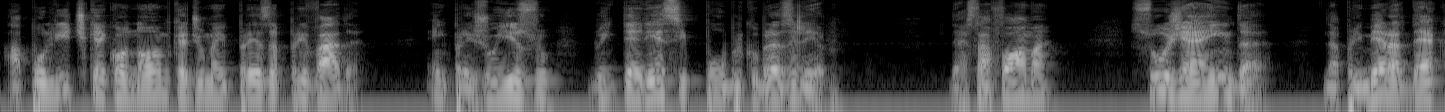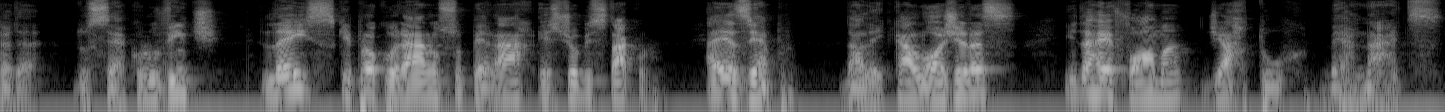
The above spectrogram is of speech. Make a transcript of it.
a política econômica de uma empresa privada, em prejuízo do interesse público brasileiro. Desta forma, surgem ainda, na primeira década do século XX, leis que procuraram superar este obstáculo, a exemplo da Lei Calógeras e da reforma de Arthur Bernardes.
